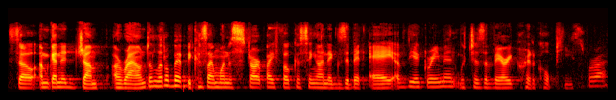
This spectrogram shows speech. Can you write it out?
So I'm going to jump around a little bit because I want to start by focusing on Exhibit A of the agreement, which is a very critical piece for us.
